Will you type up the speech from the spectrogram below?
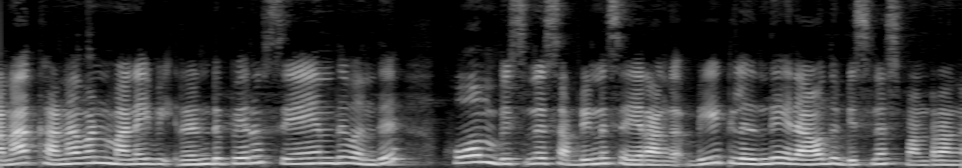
ஆனால் கணவன் மனைவி ரெண்டு பேரும் சேர்ந்து வந்து ஹோம் பிஸ்னஸ் அப்படின்னு செய்கிறாங்க வீட்டிலிருந்தே ஏதாவது பிஸ்னஸ் பண்ணுறாங்க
